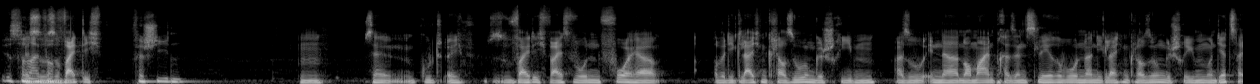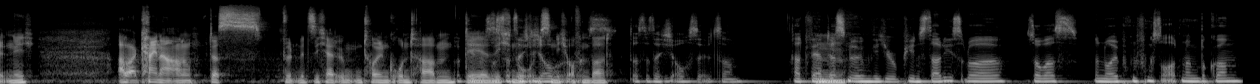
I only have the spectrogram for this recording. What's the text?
ist dann Also, einfach soweit ich verschieden. Sehr gut. Ich, soweit ich weiß, wurden vorher aber die gleichen Klausuren geschrieben. Also in der normalen Präsenzlehre wurden dann die gleichen Klausuren geschrieben und jetzt halt nicht. Aber keine Ahnung. Das wird mit Sicherheit irgendeinen tollen Grund haben, Okay, der sich nur uns auch- nicht offenbart. Das, das ist tatsächlich auch seltsam. Hat währenddessen Mhm. irgendwie European Studies oder sowas eine neue Prüfungsordnung bekommen?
